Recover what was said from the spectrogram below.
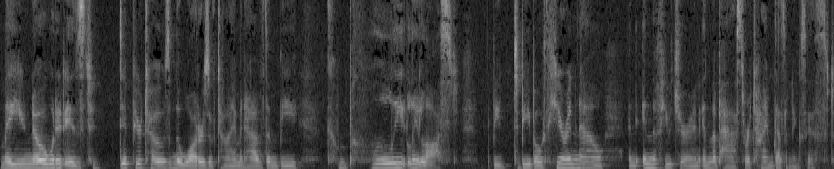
May you know what it is to dip your toes in the waters of time and have them be completely lost. Be, to be both here and now and in the future and in the past where time doesn't exist.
